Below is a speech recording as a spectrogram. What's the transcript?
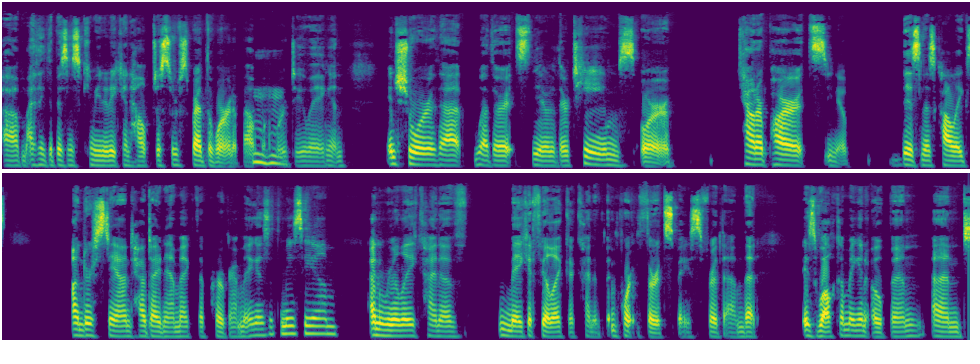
um, I think the business community can help just sort of spread the word about mm-hmm. what we're doing and ensure that whether it's you know their teams or counterparts, you know, business colleagues understand how dynamic the programming is at the museum and really kind of make it feel like a kind of important third space for them that is welcoming and open and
